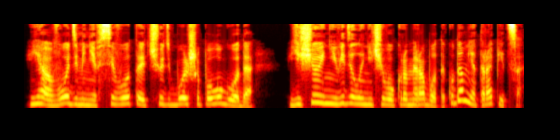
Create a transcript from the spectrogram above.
Я в Одимине всего-то чуть больше полугода. Еще и не видела ничего, кроме работы. Куда мне торопиться?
